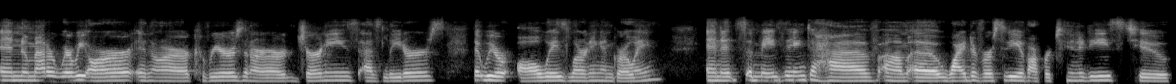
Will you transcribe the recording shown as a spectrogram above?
and no matter where we are in our careers and our journeys as leaders, that we are always learning and growing. And it's amazing to have um, a wide diversity of opportunities to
